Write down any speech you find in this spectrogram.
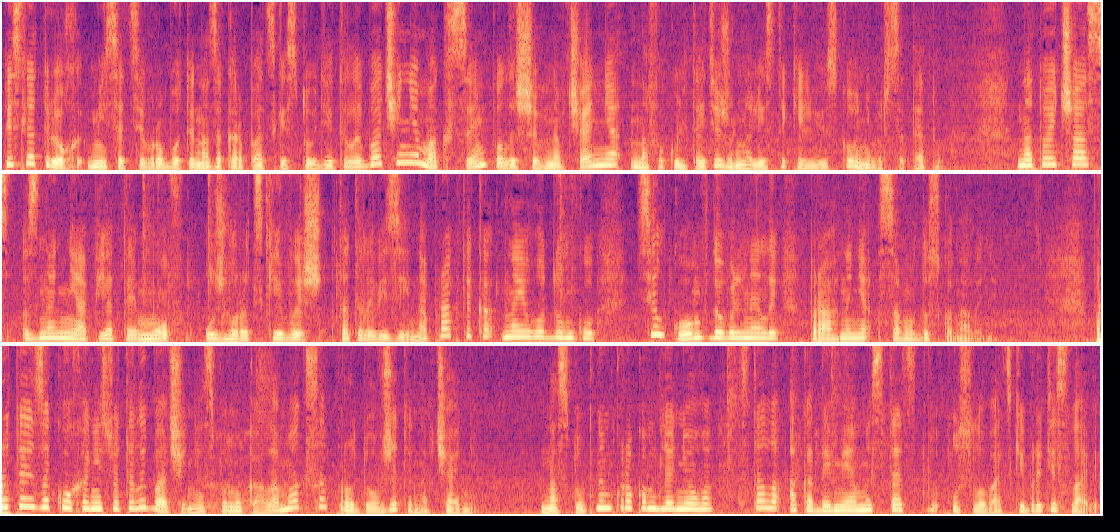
Після трьох місяців роботи на Закарпатській студії телебачення Максим полишив навчання на факультеті журналістики Львівського університету. На той час знання п'яти мов, ужгородський виш та телевізійна практика, на його думку, цілком вдовольнили прагнення самовдосконалення. Проте закоханість у телебачення спонукала Макса продовжити навчання. Наступним кроком для нього стала академія мистецтв у словацькій Братіславі,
